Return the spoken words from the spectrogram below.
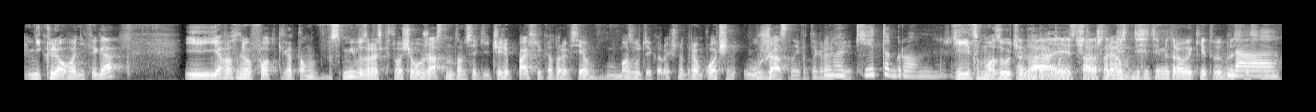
не клево нифига. И я посмотрел фотки, как там в СМИ в израильских, это вообще ужасно, там всякие черепахи, которые все в мазуте, короче, ну, прям очень ужасные Ну, фотографии. кит огромный же. Кит в мазуте, Да, да, я есть читал, что прям... 10-метровый кит выбросился.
